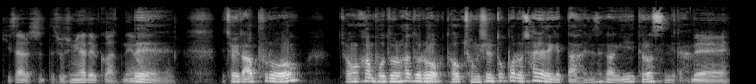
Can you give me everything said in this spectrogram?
기사를 쓸 때 조심해야 될 것 같네요. 네. 저희도 앞으로 정확한 보도를 하도록 더욱 정신을 똑바로 차려야 되겠다. 이런 생각이 들었습니다. 네.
